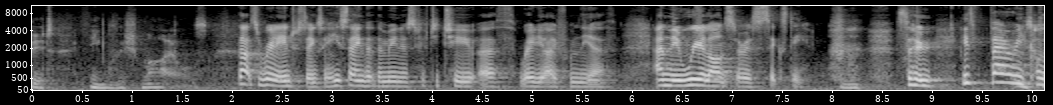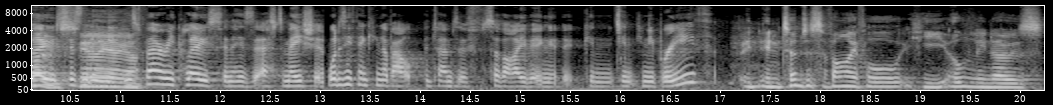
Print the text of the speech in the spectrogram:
bit English miles. That's really interesting. So he's saying that the moon is 52 Earth radii from the Earth, and the real answer is 60. Mm. so he's very he's close, close, isn't yeah, he? Yeah, yeah. He's very close in his estimation. What is he thinking about in terms of surviving? Can, can, can you breathe? In, in terms of survival, he only knows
